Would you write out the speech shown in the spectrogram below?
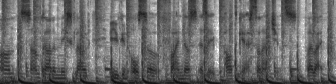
on SoundCloud and Mixcloud. You can also find us as a podcast on iTunes. Bye bye.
